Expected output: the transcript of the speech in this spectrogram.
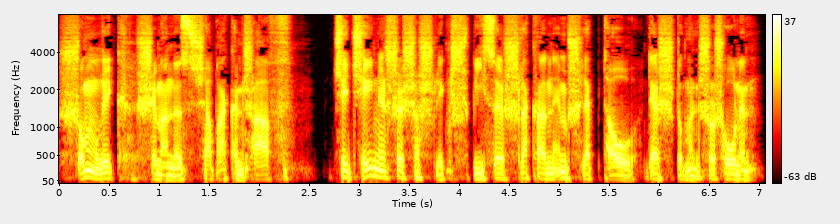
Schummrig, schimmerndes Schabrackenschaf, tschetschenische Schaschlikspieße schlackern im Schlepptau der stummen Schoschonen.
